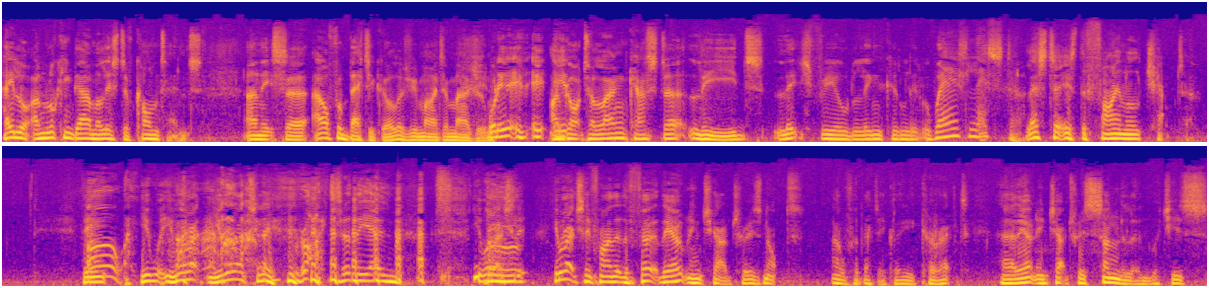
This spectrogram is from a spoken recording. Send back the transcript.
Hey, look, I'm looking down the list of contents, and it's uh, alphabetical, as you might imagine. Well, it, it, it, I've got to Lancaster, Leeds, Lichfield, Lincoln. Li- Where's Leicester? Leicester is the final chapter. The, Oh. you, will- you will you will actually right at the end. you will actually you will actually find that the the opening chapter is not alphabetically correct. Uh, the opening chapter is Sunderland, which is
